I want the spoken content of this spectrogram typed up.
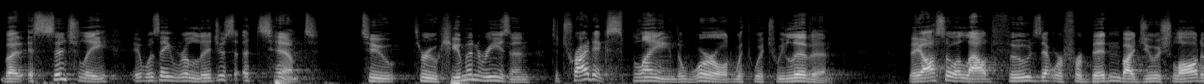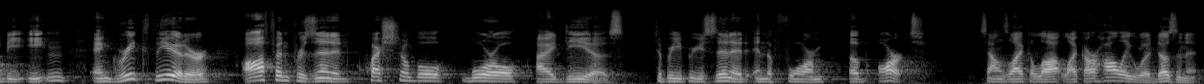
but essentially it was a religious attempt to, through human reason, to try to explain the world with which we live in. They also allowed foods that were forbidden by Jewish law to be eaten, and Greek theater often presented questionable moral ideas to be presented in the form of art. Sounds like a lot like our Hollywood, doesn't it?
